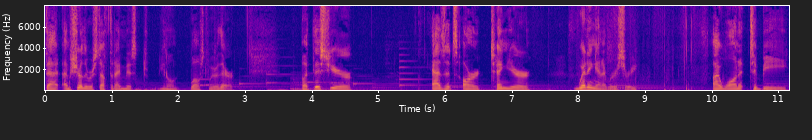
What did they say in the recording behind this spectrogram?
that I'm sure there was stuff that I missed, you know, whilst we were there. But this year, as it's our 10 year wedding anniversary, I want it to be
